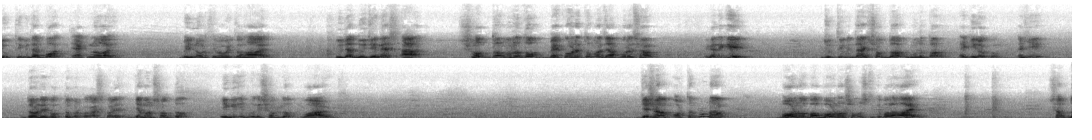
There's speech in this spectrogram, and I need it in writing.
যুক্তিবিদ্যার পদ এক নয়, ভিন্ন অর্থে ব্যবহৃত হয়। দুইটা দুই জিনিস আর শব্দ মূলত ব্যাকরণে তোমরা যা পড়েছ, এখানে কি? যুক্তিবিদ্যায় শব্দ মূলত একই রকম, একই ধরনের বক্তব্য প্রকাশ করে। যেমন শব্দ, ইংরেজি প্রতি শব্দ ওয়ার্ড যেসব অর্থপূর্ণ বর্ণ বা বর্ণ সমষ্টিকে বলা হয়, শব্দ।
